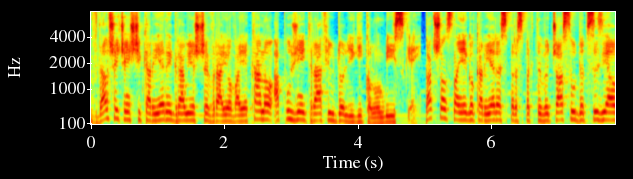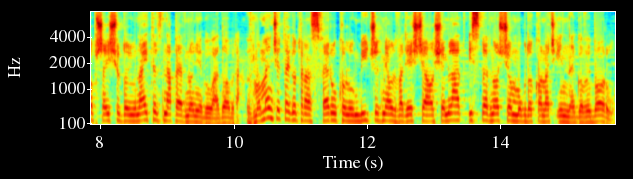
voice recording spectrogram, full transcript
W dalszej części kariery grał jeszcze w Rayo Vallecano, a później trafił do Ligi Kolumbijskiej. Patrząc na jego karierę z perspektywy czasu, decyzja o przejściu do United na pewno nie była dobra. W momencie tego transferu Kolumbijczyk miał 28 lat i z pewnością mógł dokonać innego wyboru.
